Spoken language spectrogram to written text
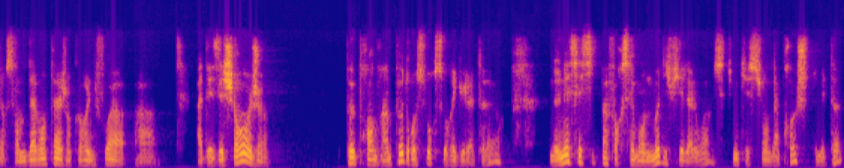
ressemble davantage, encore une fois, à, à des échanges, peut prendre un peu de ressources au régulateur, ne nécessite pas forcément de modifier la loi, c'est une question d'approche, de méthode.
